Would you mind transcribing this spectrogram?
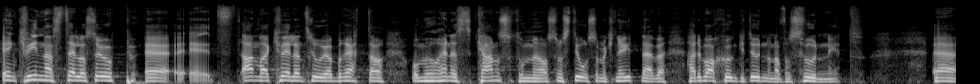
en kvinna ställer sig upp, eh, eh, andra kvällen tror jag berättar om hur hennes cancertumör som stod som en knytnäve hade bara sjunkit undan och försvunnit. Eh,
